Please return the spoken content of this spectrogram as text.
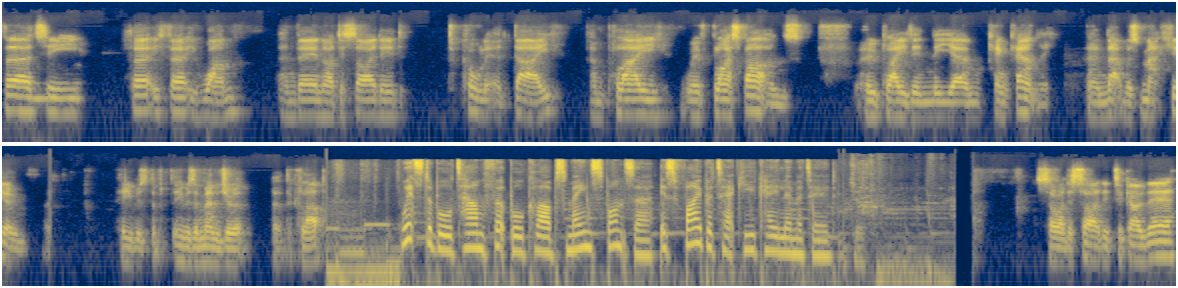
30, 30, 31, and then I decided to call it a day and play with Bly Spartans, who played in the um, Kent County and that was Matt Hume. He was the he was a manager at, at the club. Whitstable Town Football Club's main sponsor is Fibertech UK Limited. So I decided to go there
